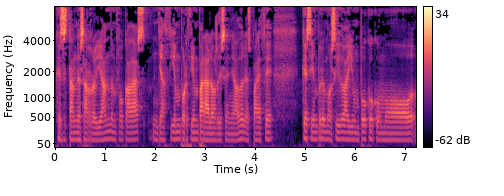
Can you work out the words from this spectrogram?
que se están desarrollando enfocadas ya 100% para los diseñadores. Parece que siempre hemos ido ahí un poco como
